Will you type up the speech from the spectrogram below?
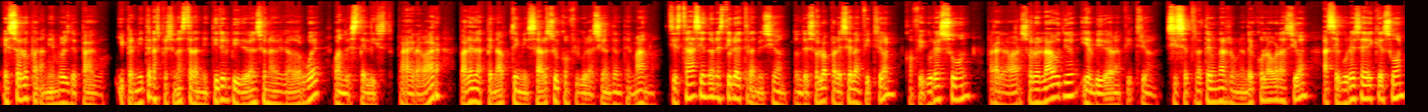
es solo para miembros de pago y permite a las personas transmitir el video en su navegador web cuando esté listo. Para grabar, vale la pena optimizar su configuración de antemano. Si está haciendo un estilo de transmisión donde solo aparece el anfitrión, configure Zoom para grabar solo el audio y el video del anfitrión. Si se trata de una reunión de colaboración, asegúrese de que Zoom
